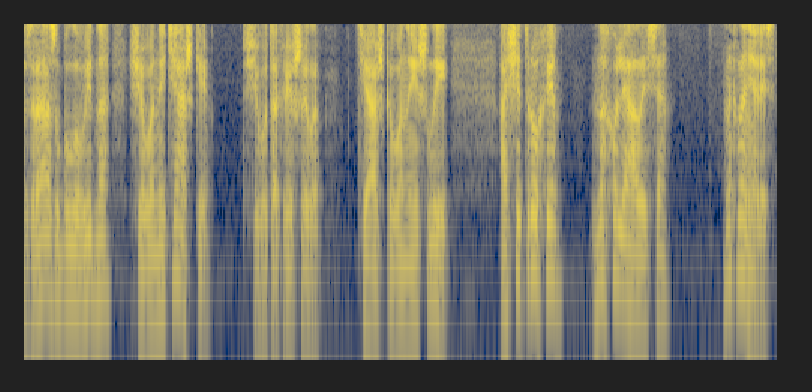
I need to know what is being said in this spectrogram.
Зразу було видно, що вони тяжкі. Чого так рішила? Тяжко вони йшли, а ще трохи нахолялися, наклонялись.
